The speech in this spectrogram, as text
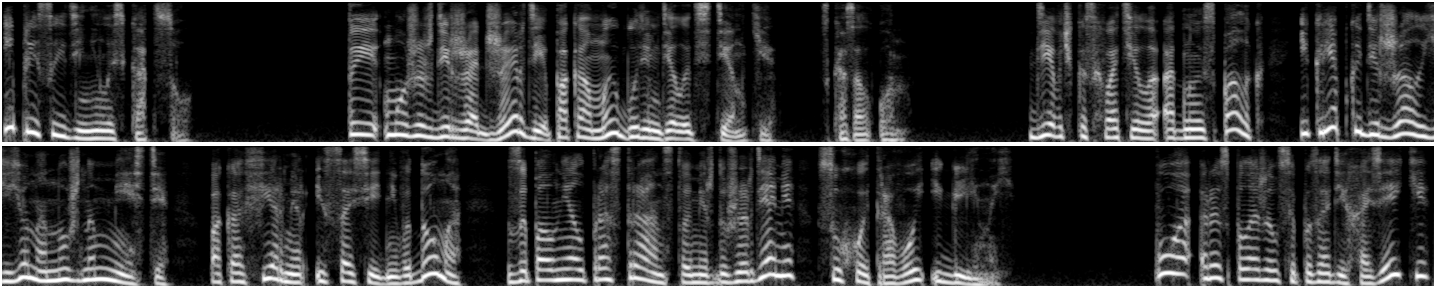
и присоединилась к отцу. «Ты можешь держать жерди, пока мы будем делать стенки», — сказал он. Девочка схватила одну из палок и крепко держала ее на нужном месте, пока фермер из соседнего дома заполнял пространство между жердями сухой травой и глиной. Поа расположился позади хозяйки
